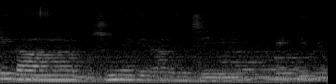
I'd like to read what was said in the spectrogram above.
토끼가 무슨 얘기를 하는지 귀 기울여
